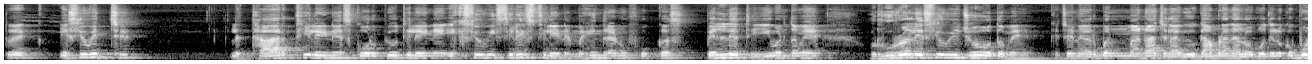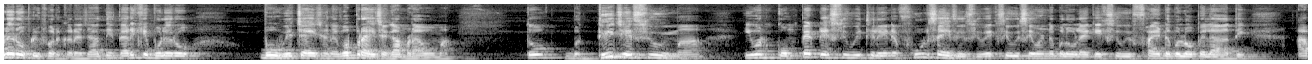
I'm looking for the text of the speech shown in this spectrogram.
તો એક એસયુવી જ છે. એટલે થારથી લઈને, સ્કોર્પિયોથી લઈને એક્સયુવી સિરીઝથી લઈને મહિન્દ્રાનું ફોકસ પહેલેથી. ઇવન તમે રૂરલ એસયુવી જુઓ તમે કે જેને અર્બનમાં ના ચલાવ્યું, ગામડાના લોકો, તે લોકો બોલેરો પ્રિફર કરે છે. આજની તારીખે બોલેરો બહુ વેચાય છે અને વપરાય છે ગામડાઓમાં. તો બધી જ એસયુવીમાં ઇવન કોમ્પેક્ટ એસયુવીથી લઈને full size SUV XUV seven double O like XUV five double O પહેલાં હતી. આ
